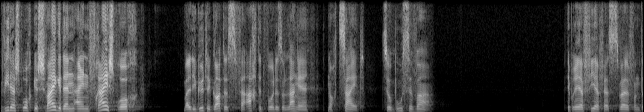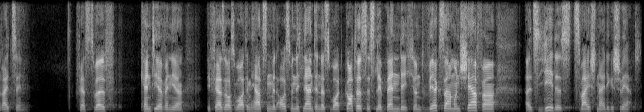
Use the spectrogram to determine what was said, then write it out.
Widerspruch, geschweige denn einen Freispruch, weil die Güte Gottes verachtet wurde, solange noch Zeit zur Buße war. Hebräer 4, Vers 12 und 13. Vers 12 kennt ihr, wenn ihr die Verse aus Wort im Herzen mit auswendig lernt, denn das Wort Gottes ist lebendig und wirksam und schärfer als jedes zweischneidige Schwert.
